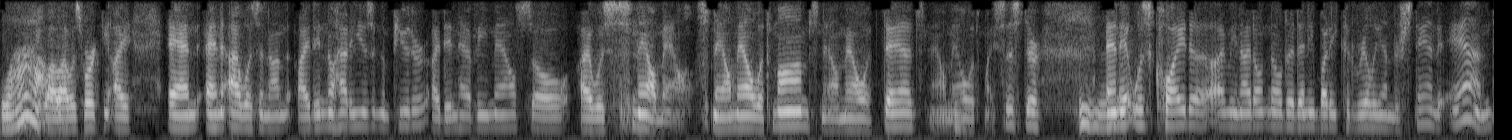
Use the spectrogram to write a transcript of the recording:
wow. while i was working i and and i wasn't on i didn't know how to use a computer. I didn't have email so i was snail mail. Snail mail with mom snail mail with dad snail mail with my sister. Mhm. and it was quite a i mean i don't know that anybody could really understand it. And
